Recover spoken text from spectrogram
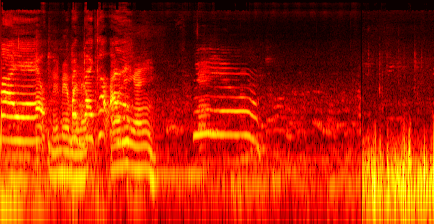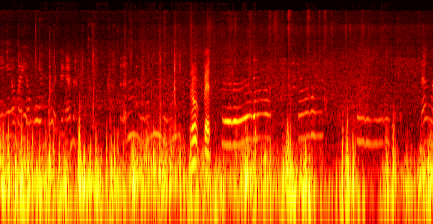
mèo. Mèo mèo mèo mèo. Mèo mèo à. mèo ลูกเป็ด นั่งไหม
